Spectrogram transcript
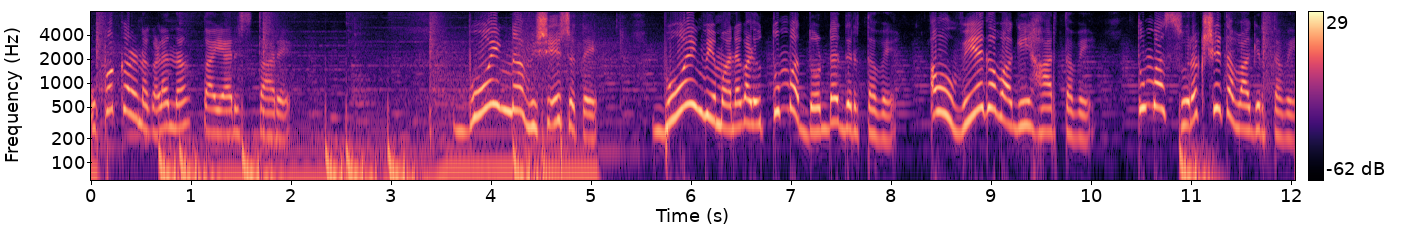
ಉಪಕರಣಗಳನ್ನು ತಯಾರಿಸುತ್ತಾರೆ ಬೋಯಿಂಗ್ನ ವಿಶೇಷತೆ, ಬೋಯಿಂಗ್ ವಿಮಾನಗಳು ತುಂಬ ದೊಡ್ಡದಿರ್ತವೆ. ಅವು ವೇಗವಾಗಿ ಹಾರ್ತವೆ, ತುಂಬ ಸುರಕ್ಷಿತವಾಗಿರ್ತವೆ.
